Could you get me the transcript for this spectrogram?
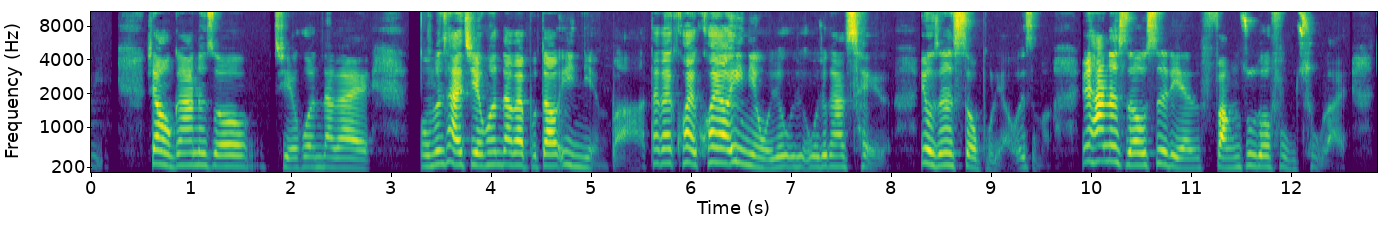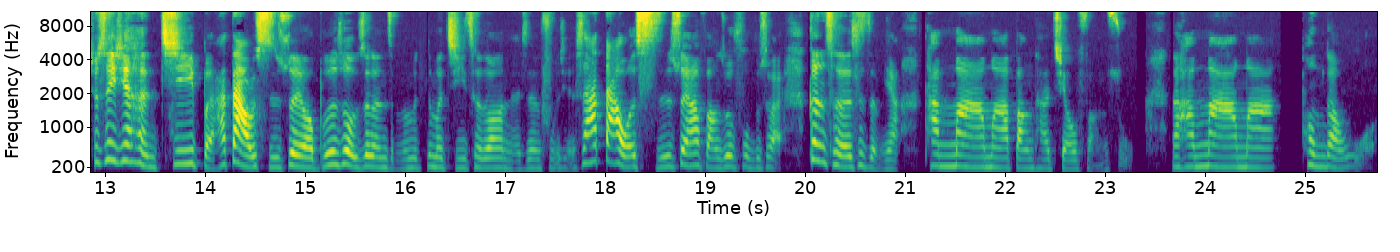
理。像我跟他那时候结婚，大概我们才结婚大概不到一年吧，大概快快要一年，我就我就我就跟他扯了。因为我真的受不了，为什么？因为他那时候是连房租都付不出来，就是一些很基本。他大我十岁哦，不是说我这个人怎么那么那么机车都让男生付钱，是他大我十岁，他房租付不出来。更扯的是怎么样？他妈妈帮他交房租，那他妈妈碰到我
